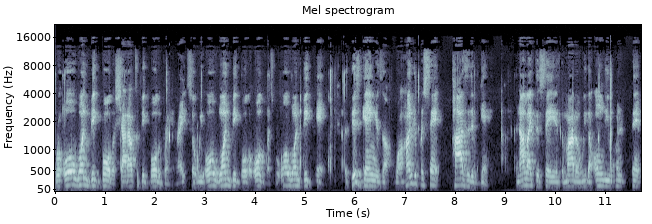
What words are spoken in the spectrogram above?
We're all one big baller. Shout out to Big Baller Brand, right? So we all one big baller, all of us. We're all one big gang. But this gang is a 100% positive gang. And I like to say is the motto, we the only 100%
